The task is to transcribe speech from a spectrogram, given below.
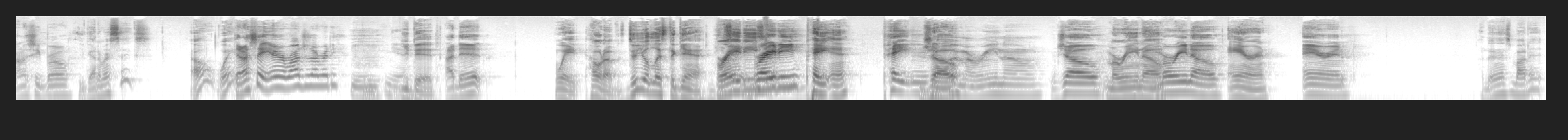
Honestly, bro, You got him at six. Oh, wait. did I say Aaron Rodgers already? Mhm. Yeah. You did. I did. Wait, hold up. Do your list again. Brady, Brady. Peyton, Peyton, Joe. Marino. Joe, Marino, Marino, Aaron. Aaron. I think that's about it.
